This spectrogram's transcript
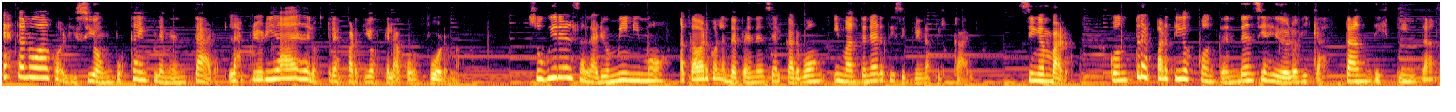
Esta nueva coalición busca implementar las prioridades de los tres partidos que la conforman. Subir el salario mínimo, acabar con la independencia del carbón y mantener disciplina fiscal. Sin embargo, con tres partidos con tendencias ideológicas tan distintas,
